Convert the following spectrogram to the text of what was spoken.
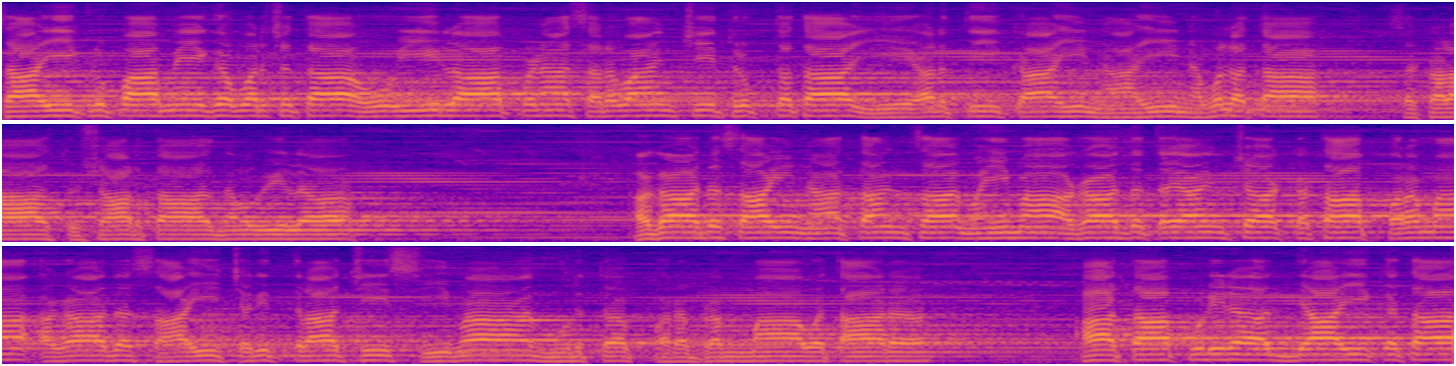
साई कृपा मेघ वर्षता होईल आपणा सर्वांची तृप्तता ये अर्थी काही नाही नवलता सकळा तुषारता नवविल. अगाध साई नाथांचा महिमा अगाध तयांच्या कथा परमा अगाध साई चरित्राची सीमा मूर्त परब्रह्मावतार. आता पुढील अध्यायी कथा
